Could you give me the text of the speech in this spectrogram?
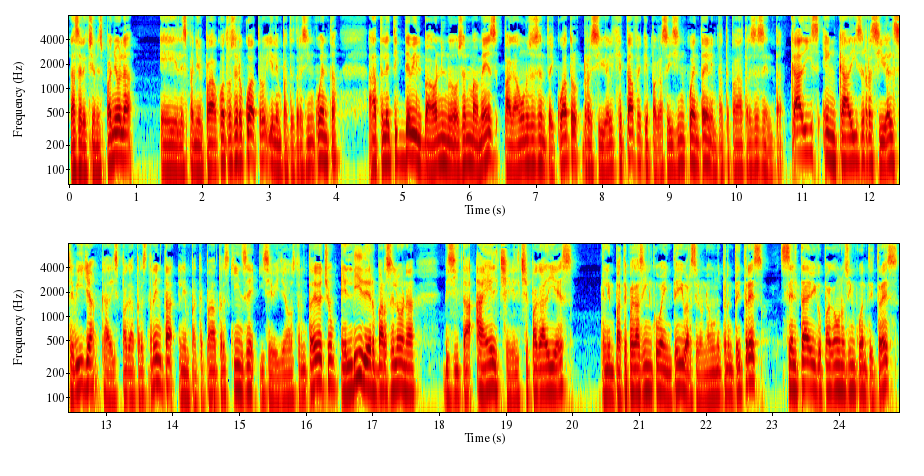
la selección española. El español paga 4.04 y el empate 3.50. Athletic de Bilbao en el Nuevo San Mamés paga 1.64, recibe al Getafe que paga 6.50 y el empate paga 3.60. Cádiz en Cádiz recibe al Sevilla, Cádiz paga 3.30, el empate paga 3.15 y Sevilla 2.38. El líder Barcelona visita a Elche, Elche paga 10, el empate paga 5.20 y Barcelona 1.33. Celta de Vigo paga 1.53,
